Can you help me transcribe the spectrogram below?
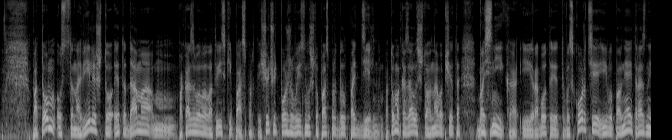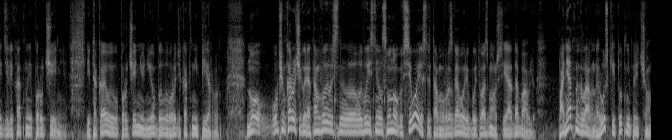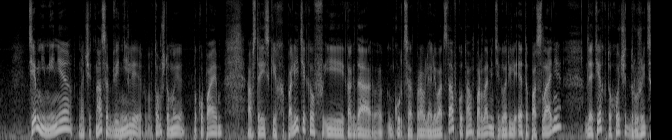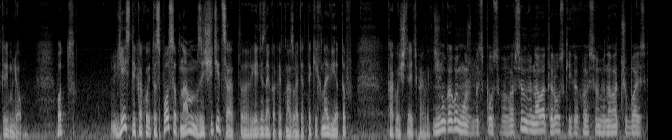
Потом установили, что эта дама показывала латвийский паспорт. Еще чуть позже выяснилось, что паспорт был поддельным. Потом оказалось, что она вообще-то боснийка и работает в эскорте и выполняет разные деликатные поручения. И такое поручение у нее было вроде как не первым. Ну, в общем, короче говоря, там выяснилось много всего, если там в разговоре будет возможность, я добавлю. Понятно, главное, русские тут ни при чем. Тем не менее, значит, нас обвинили в том, что мы покупаем австрийских политиков, и когда э, Курца отправляли в отставку, там в парламенте говорили, это послание для тех, кто хочет дружить с Кремлем. Вот есть ли какой-то способ нам защититься от, э, я не знаю, как это назвать, от таких наветов? Как вы считаете, Павел Викторович? Ну, какой может быть способ? Во всем виноваты русские, как во всем виноват Чубайс.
